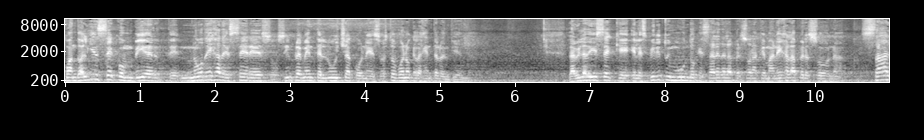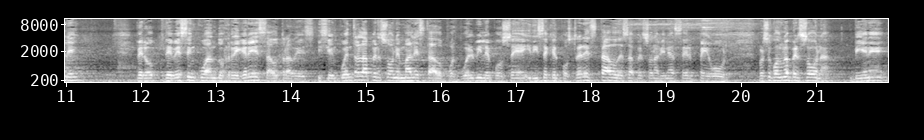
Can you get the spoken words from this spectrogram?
Cuando alguien se convierte, no deja de ser eso, simplemente lucha con eso. Esto es bueno que la gente lo entienda. La Biblia dice que el espíritu inmundo que sale de la persona, que maneja a la persona, sale, pero de vez en cuando regresa otra vez. Y si encuentra a la persona en mal estado, pues vuelve y le posee. Y dice que el postrer estado de esa persona viene a ser peor. Por eso cuando una persona viene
